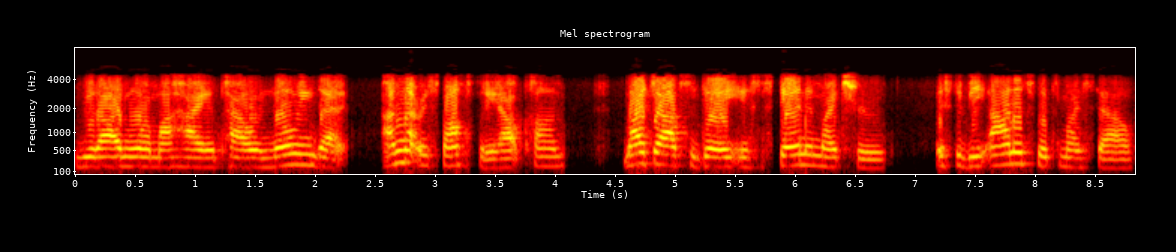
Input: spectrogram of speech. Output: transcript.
rely more on my higher power, knowing that I'm not responsible for the outcome, my job today is to stand in my truth, is to be honest with myself,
